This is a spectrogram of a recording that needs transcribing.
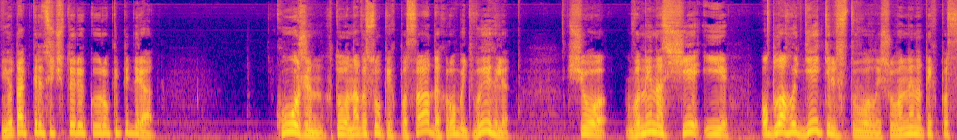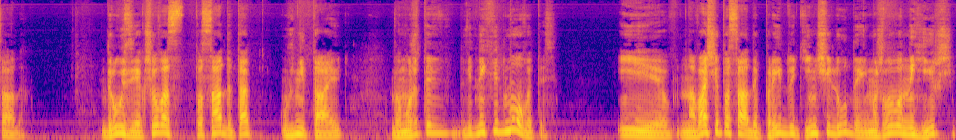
І отак 34 роки підряд. Кожен, хто на високих посадах, робить вигляд, що вони нас ще і облагодетельствували, що вони на тих посадах. Друзі, якщо вас посади так угнітають, ви можете від них відмовитись. І на ваші посади прийдуть інші люди, і, можливо, не гірші.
